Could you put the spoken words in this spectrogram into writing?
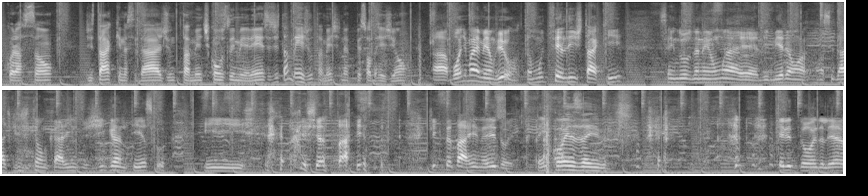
o coração de estar aqui na cidade, juntamente com os limeirenses e também juntamente né, com o pessoal da região. Ah, bom demais mesmo, viu? Estamos muito felizes de estar aqui. Sem dúvida nenhuma, é, Limeira é uma, uma cidade que a gente tem um carinho gigantesco e o Cristiano tá rindo. O que, que você tá rindo aí, doido? Tem coisa aí. Aquele doido ali é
